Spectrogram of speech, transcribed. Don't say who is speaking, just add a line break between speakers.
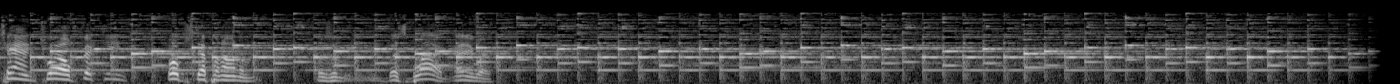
10, 12, 15. Oops, stepping on them. There's a, that's black. Anyway.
